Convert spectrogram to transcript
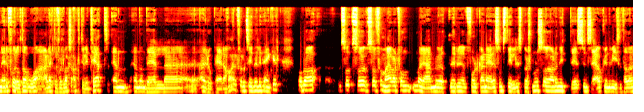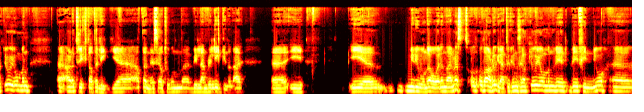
mer forhold til hva er dette for slags aktivitet enn en, en del uh, europeere har, for å si det litt enkelt. Og da, så, så, så, for meg, i hvert fall når jeg møter folk her nede som stiller spørsmål, så er det nyttig synes jeg, å kunne vise til deg at jo, jo, men uh, er det trygt at, det ligger, at denne CO2-en eh, vil den bli liggende der eh, i i uh, millioner av år nærmest. Og, og, da er det jo greit å kunne si at jo, jo, men vi, vi finner jo, eh,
